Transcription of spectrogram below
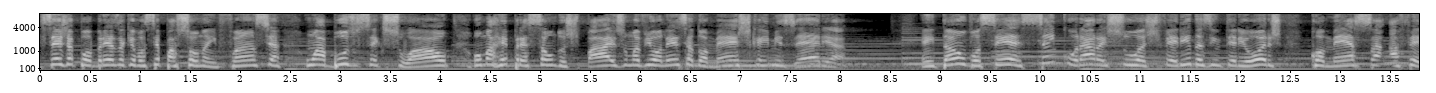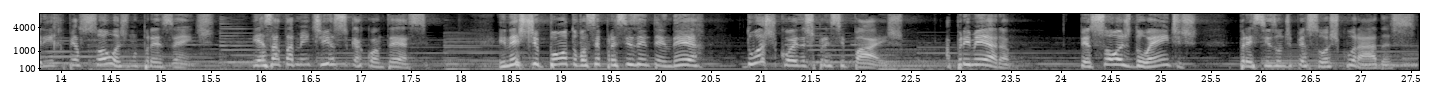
Seja a pobreza que você passou na infância, um abuso sexual, uma repressão dos pais, uma violência doméstica e miséria. Então você, sem curar as suas feridas interiores, começa a ferir pessoas no presente. E é exatamente isso que acontece. E neste ponto você precisa entender duas coisas principais. A primeira, Pessoas doentes precisam de pessoas curadas.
